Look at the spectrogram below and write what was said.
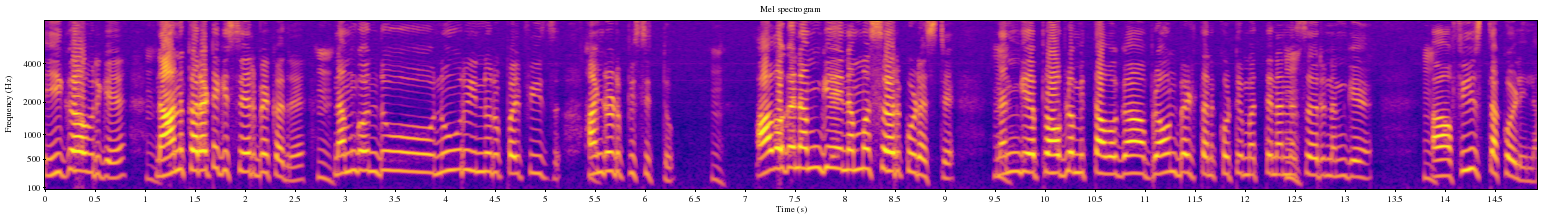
ಈಗ ಅವ್ರಿಗೆ ನಾನು ಕರಾಟೆಗೆ ಸೇರ್ಬೇಕಾದ್ರೆ ನಮ್ಗೊಂದು ನೂರು ಇನ್ನೂರು ರೂಪಾಯಿ ಫೀಸ್ ಹಂಡ್ರೆಡ್ ರುಪೀಸ್ ಇತ್ತು. ಆವಾಗ ನಮ್ಗೆ ನಮ್ಮ ಸರ್ ಕೂಡ ಅಷ್ಟೇ. ನನ್ಗೆ ಪ್ರಾಬ್ಲಮ್ ಇತ್ತು ಆವಾಗ ಬ್ರೌನ್ ಬೆಲ್ಟ್ ತನಕ ಕೊಟ್ಟು ಮತ್ತೆ ನನ್ನ ಸರ್ ನನ್ಗೆ ಫೀಸ್ ತಕೊಳ್ಳಿಲ್ಲ.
